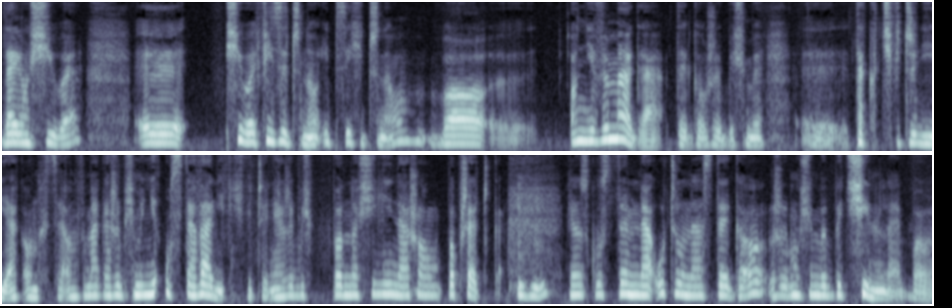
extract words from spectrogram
dają siłę, y, siłę fizyczną i psychiczną, bo e, on nie wymaga tego, żebyśmy e, tak ćwiczyli, jak on chce. On wymaga, żebyśmy nie ustawali w ćwiczeniach, żebyśmy podnosili naszą poprzeczkę. Mhm. W związku z tym nauczył nas tego, że musimy być silne, bo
